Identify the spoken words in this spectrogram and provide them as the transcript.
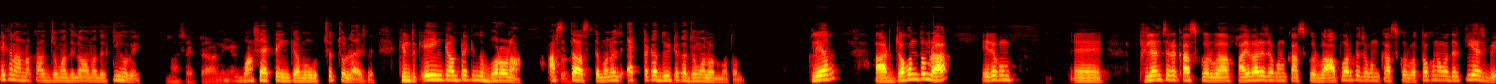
এখানে আমরা কাজ জমা দিলেও আমাদের কি হবে? মাসে একটা আর্নিং। মাসে একটা ইনকামের উৎস চলে আসবে। কিন্তু এই ইনকামটা কিন্তু বড় না। আস্তে, আস্তে মানে ওই টাকা। ৳১ ৳২ জমানোর মতন। ক্লিয়ার? আর যখন তোমরা এরকম ফ্রিল্যান্সারে কাজ করবা, ফাইবার যখন কাজ করবা, আপওয়ার্ক যখন কাজ করবা, তখন আমাদের কি আসবে?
